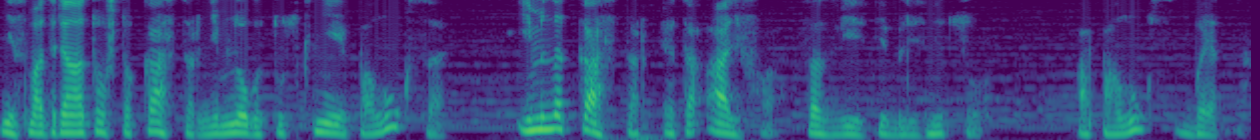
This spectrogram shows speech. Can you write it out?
Несмотря на то, что Кастор немного тускнее Палукса, именно Кастор – это альфа созвездия близнецов, а Палукс – бета.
